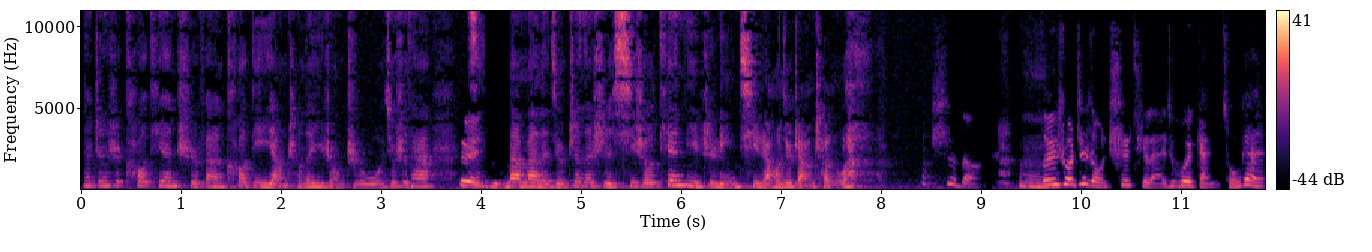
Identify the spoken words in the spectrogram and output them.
那真是靠天吃饭、靠地养成的一种植物，就是它自己慢慢的就真的是吸收天地之灵气，然后就长成了。是的，嗯，所以说这种吃起来就会感总感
